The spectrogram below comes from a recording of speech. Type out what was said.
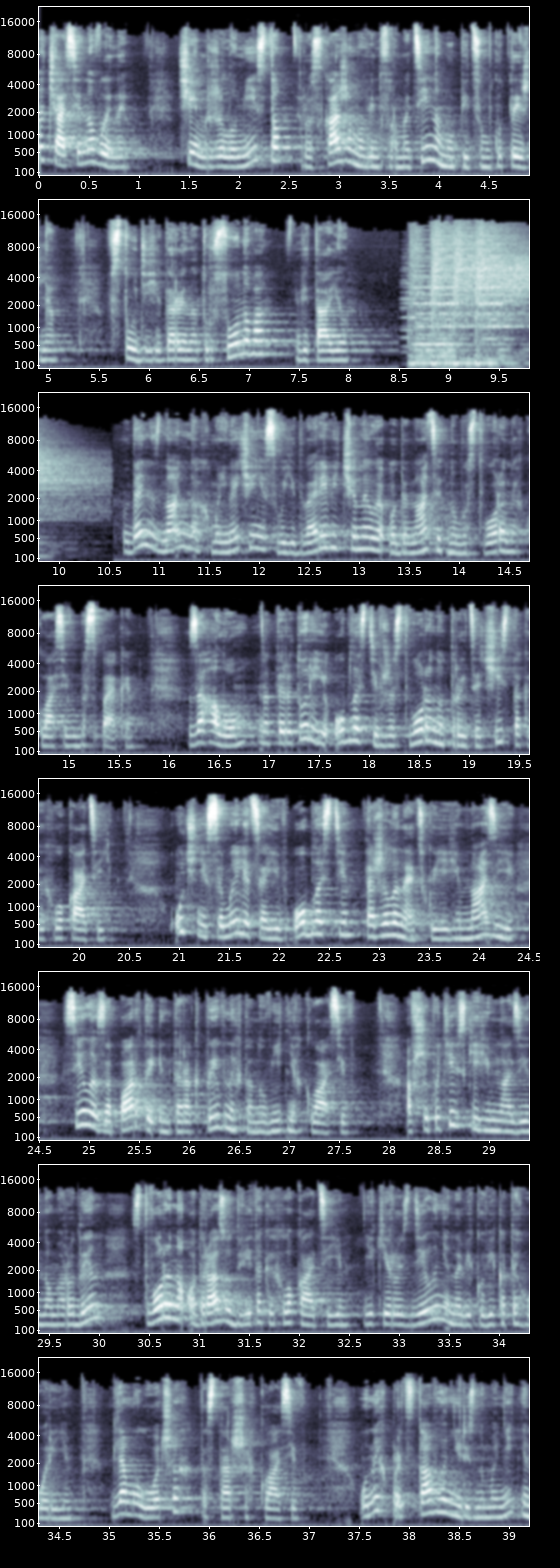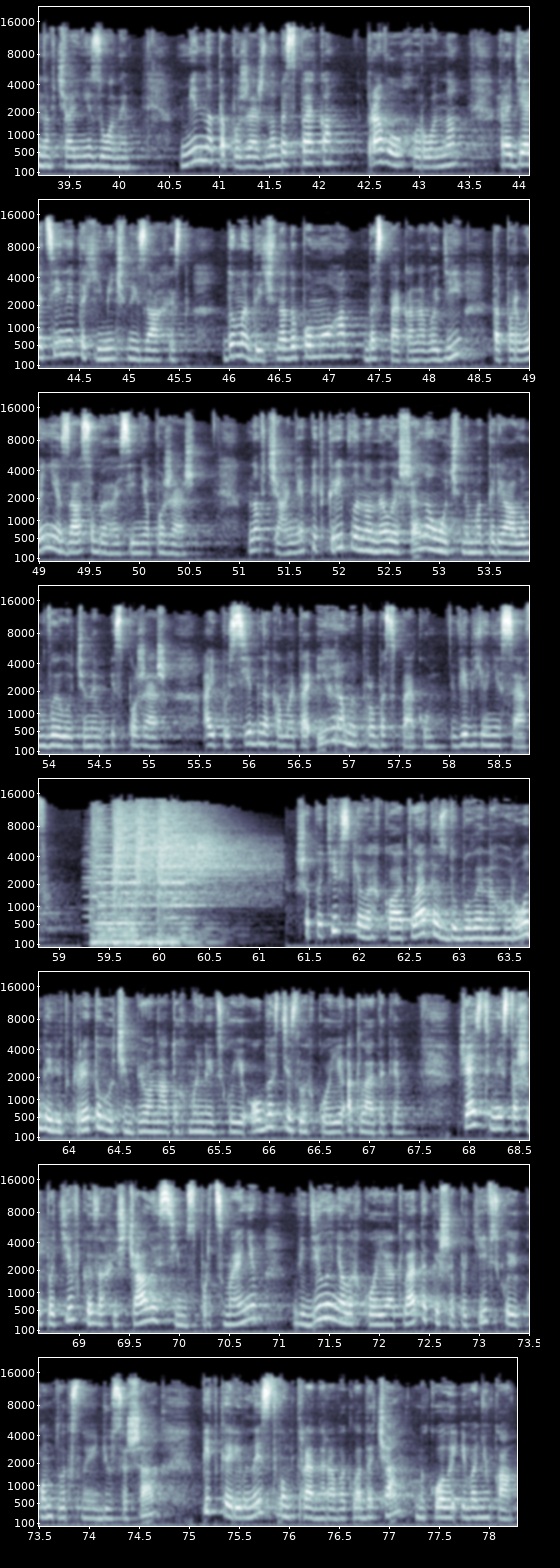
На часі новини. Чим жило місто, розкажемо в інформаційному підсумку тижня. В студії Дарина Турсунова. Вітаю! В День знань на Хмельниччині свої двері відчинили 11 новостворених класів безпеки. Загалом на території області вже створено 36 таких локацій. Учні семи ліцеїв області та Жилинецької гімназії сіли за парти інтерактивних та новітніх класів. А в Шепетівській гімназії номер 1 створено одразу дві таких локації, які розділені на вікові категорії для молодших та старших класів. У них представлені різноманітні навчальні зони: мінна та пожежна безпека, правоохоронна, радіаційний та хімічний захист, домедична допомога, безпека на воді та первинні засоби гасіння пожеж. Навчання підкріплено не лише наочним матеріалом, вилученим із пожеж, а й посібниками та іграми про безпеку від ЮНІСЕФ. Шепетівські легкоатлети здобули нагороди відкритого чемпіонату Хмельницької області з легкої атлетики. Честь міста Шепетівки захищали сім спортсменів відділення легкої атлетики Шепетівської комплексної дю США під керівництвом тренера-викладача Миколи Іванюка.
